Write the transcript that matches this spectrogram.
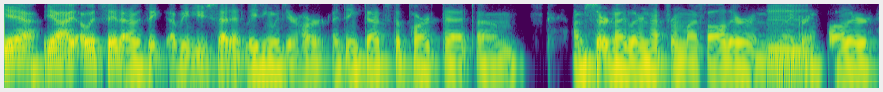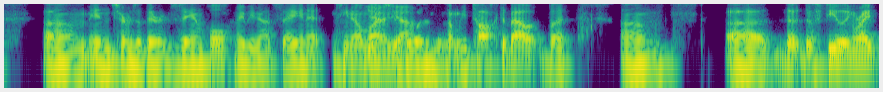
Yeah, yeah, I, I, would say that. I would think. I mean, you said it, leading with your heart. I think that's the part that um, I'm certain I learned that from my father and mm. my grandfather. Um, in terms of their example, maybe not saying it, you know, much yeah, yeah. it wasn't something we talked about, but um, uh, the the feeling right,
